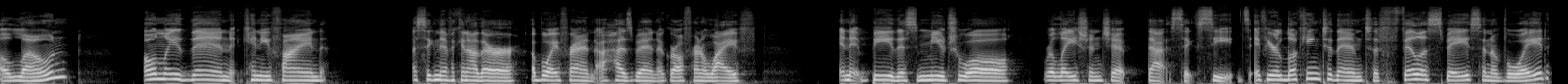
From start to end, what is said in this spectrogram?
alone, only then can you find a significant other, a boyfriend, a husband, a girlfriend, a wife, and it be this mutual relationship that succeeds. If you're looking to them to fill a space and a void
